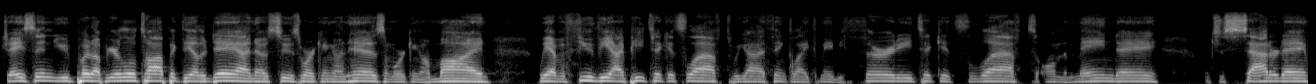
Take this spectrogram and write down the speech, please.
Jason, you put up your little topic the other day. I know Su's working on his, I'm working on mine. We have a few VIP tickets left. We got, I think, like maybe 30 tickets left on the main day, which is Saturday.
